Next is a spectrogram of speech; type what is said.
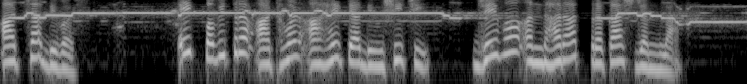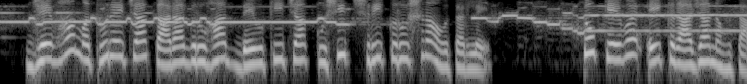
आजचा दिवस. एक पवित्र आठवण आहे त्या दिवशीची जेव्हा अंधारात प्रकाश जन्मला जेव्हा मथुरेच्या कारागृहात देवकीच्या कुशीत श्रीकृष्ण अवतरले तो केवळ एक राजा नव्हता.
